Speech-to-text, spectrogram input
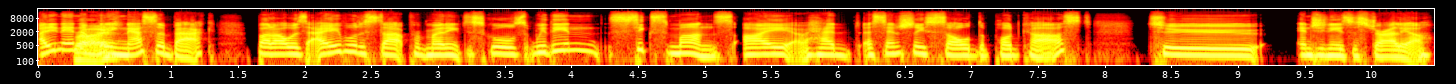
I didn't end up getting NASA back, but I was able to start promoting it to schools. Within six months, I had essentially sold the podcast to Engineers Australia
